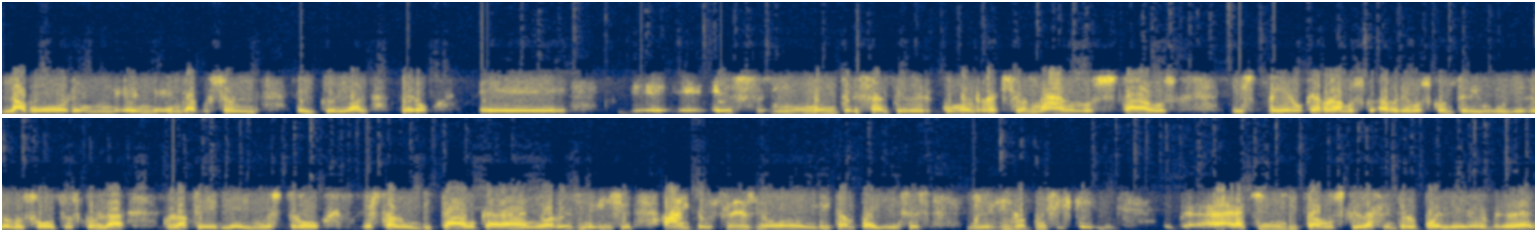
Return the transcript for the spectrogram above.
labor en, en, la cuestión editorial, pero eh, eh, es muy interesante ver cómo han reaccionado los estados. Espero que habremos, habremos contribuido nosotros con la, con la feria y nuestro estado invitado cada año. A veces me dicen, ay, pero ustedes no invitan países. Y les digo, pues es que ¿A quién invitamos que la gente lo pueda leer, verdad?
